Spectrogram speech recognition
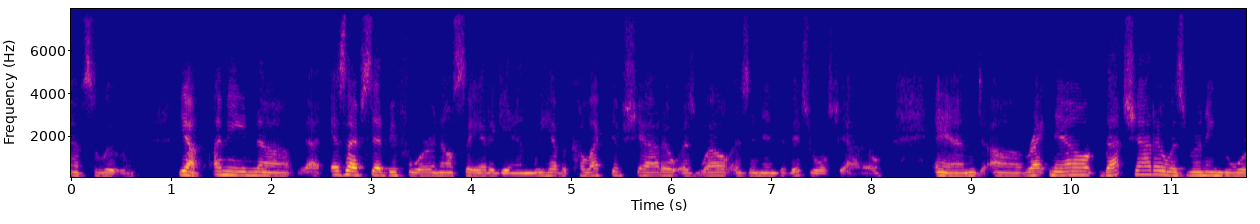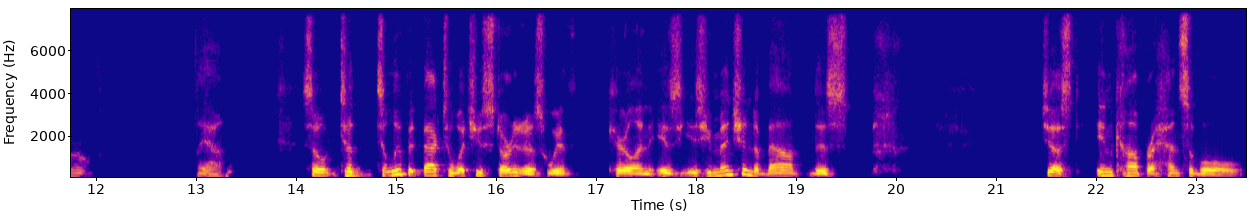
Absolutely. Yeah, I mean, uh, as I've said before, and I'll say it again, we have a collective shadow as well as an individual shadow. And uh, right now, that shadow is running the world. yeah so to to loop it back to what you started us with carolyn is is you mentioned about this just incomprehensible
